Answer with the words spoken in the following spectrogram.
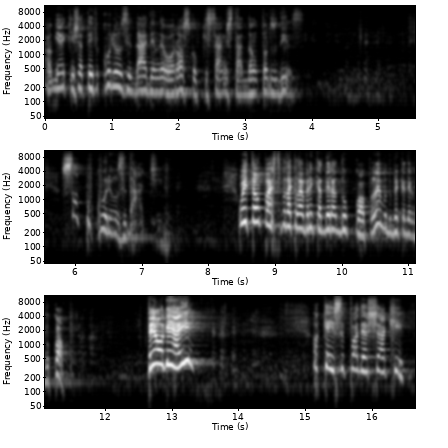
alguém aqui já teve curiosidade em ler o horóscopo que sai no Estadão todos os dias? Só por curiosidade. Ou então participa daquela brincadeira do copo. Lembra da brincadeira do copo? Tem alguém aí? Ok, você pode achar que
